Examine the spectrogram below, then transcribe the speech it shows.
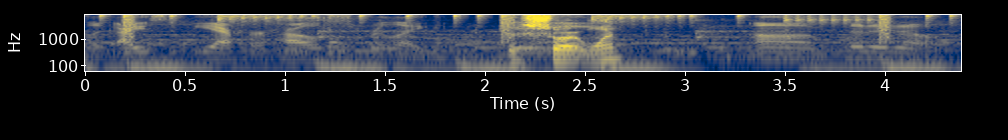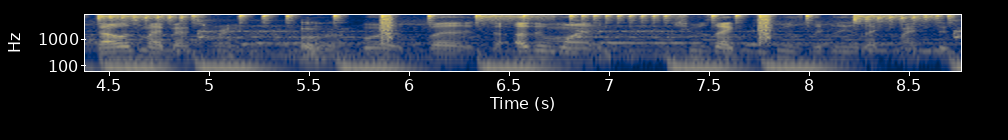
Like I used to be at her house for like the short one. Um, no, no, no, that was my best friend. Okay. But but the other one, she was like she was literally like my sister.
